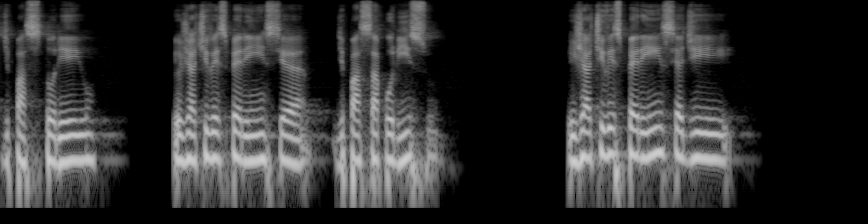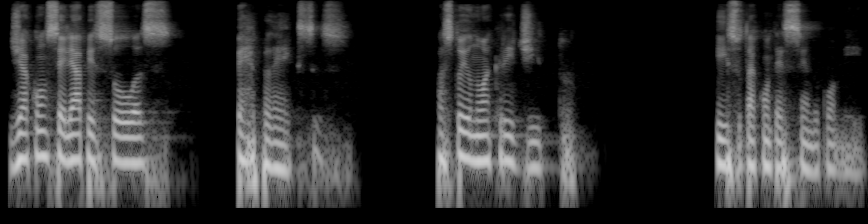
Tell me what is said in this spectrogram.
de pastoreio, eu já tive a experiência de passar por isso. E já tive a experiência de, de aconselhar pessoas perplexas. Pastor, eu não acredito que isso está acontecendo comigo.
